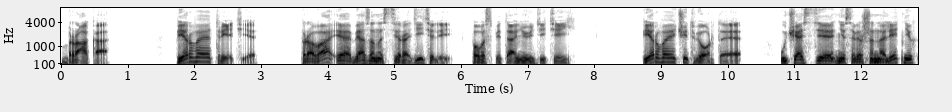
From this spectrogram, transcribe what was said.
брака. Первое третье Права и обязанности родителей по воспитанию детей. Первое четвертое. Участие несовершеннолетних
